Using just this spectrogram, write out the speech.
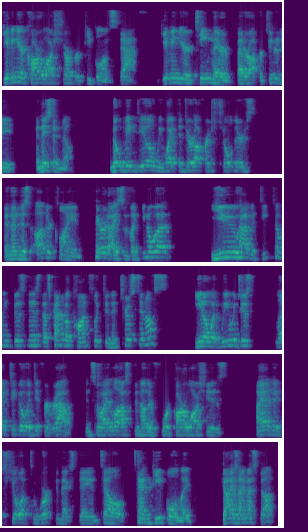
giving your car wash sharper people on staff, giving your team their better opportunity. And they said no, no big deal. We wipe the dirt off our shoulders. And then this other client, Paradise, is like, you know what? You have a detailing business. That's kind of a conflict in interest in us. You know what? We would just like to go a different route. And so I lost another four car washes. I had to show up to work the next day and tell 10 people, like, guys, I messed up,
